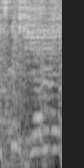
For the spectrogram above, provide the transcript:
esteja.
